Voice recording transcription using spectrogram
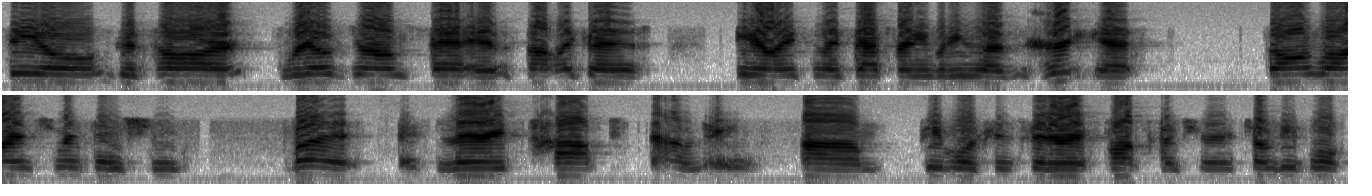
steel, guitar, real drum set. It's not like a, you know, anything like that for anybody who hasn't heard it yet. It's all raw instrumentation, but it's very pop sounding. Um, people would consider it pop country. Some people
